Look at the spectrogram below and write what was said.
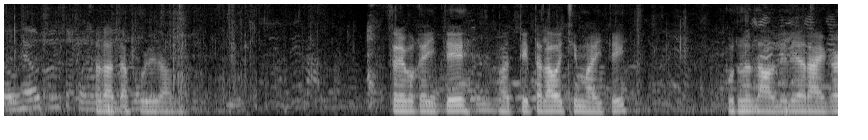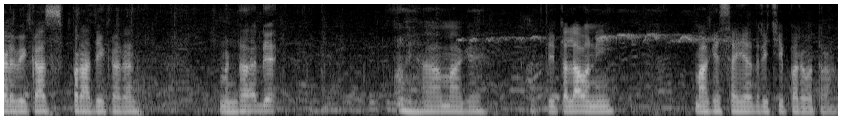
चला आता पुढे जाऊ. तर बघा इथे हत्ती तलावाची माहिती. पूर्ण लावलेली आहे रायगड विकास प्राधिकरण. मंडळाने ह्या मागे हत्ती तलाव आणि मागे सह्याद्रीची पर्वतरांग.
